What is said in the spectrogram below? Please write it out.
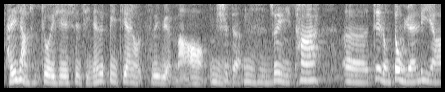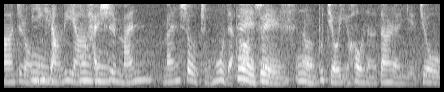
很想去做一些事情，但是毕竟有资源嘛，哦，嗯、是的，嗯哼，所以他呃这种动员力啊，这种影响力啊，嗯、还是蛮蛮受瞩目的，对，对呃不久以后呢，当然也就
